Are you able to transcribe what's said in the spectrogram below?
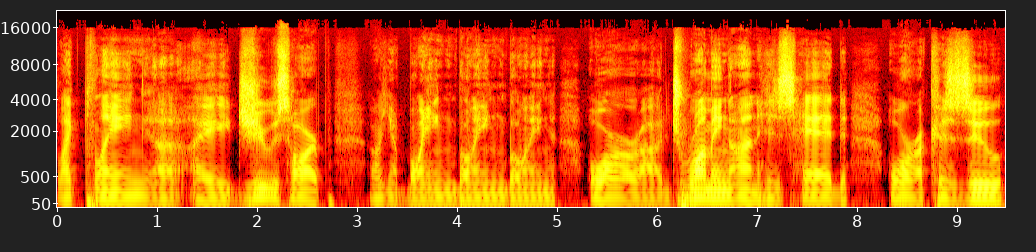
like playing uh, a Jew's harp, or you know, boing, boing, boing, or uh, drumming on his head, or a kazoo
